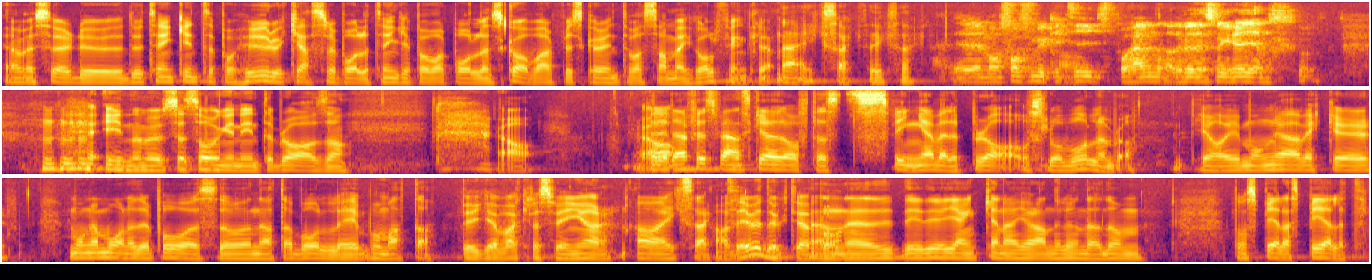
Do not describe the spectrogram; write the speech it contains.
Ja, men så är det, du, du tänker inte på hur du kastar bollen, du tänker på vart bollen ska. Varför ska det inte vara samma i golf egentligen? Nej, exakt, exakt. Man får för mycket tid på händerna, det är det som är grejen. Inomhussäsongen är inte bra alltså. Ja. Det är ja. därför svenskar oftast svingar väldigt bra och slår bollen bra. Vi har ju många veckor, många månader på oss att nöta boll på matta. Bygga vackra svingar. Ja, exakt. Ja, det är vi duktiga på. Men eh, det är det jänkarna gör annorlunda. De, de spelar spelet.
